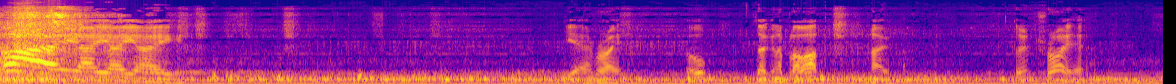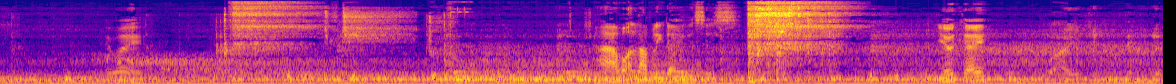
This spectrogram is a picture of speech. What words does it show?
Aye, aye, aye, aye. Yeah, right. Oh, is that gonna blow up? No. Don't try it. Hey, wait. Ah, what a lovely day this is. You okay? Why didn't they?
